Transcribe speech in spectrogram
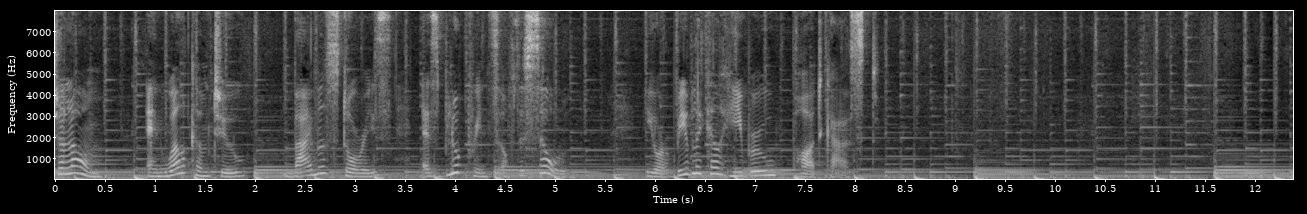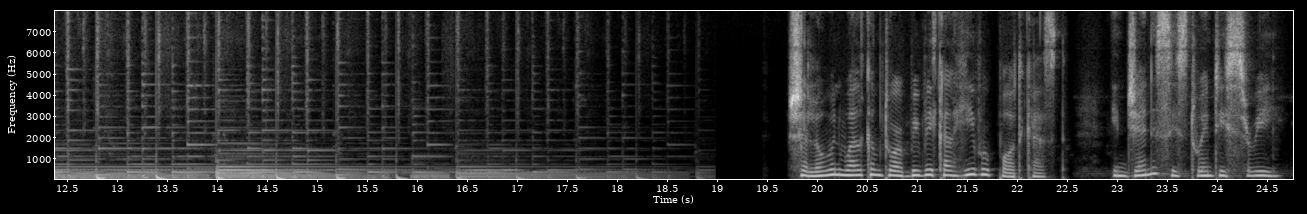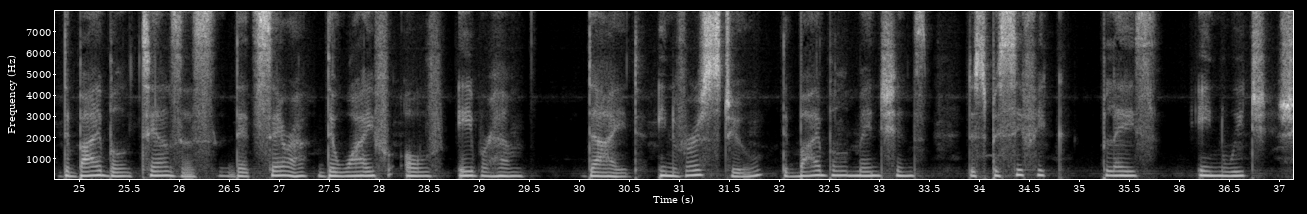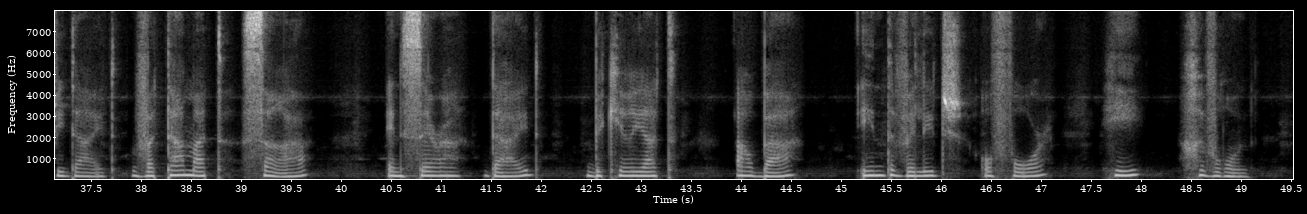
Shalom, and welcome to Bible Stories as Blueprints of the Soul, your Biblical Hebrew podcast. Shalom and welcome to our Biblical Hebrew podcast. In Genesis 23, the Bible tells us that Sarah, the wife of Abraham, died. In verse 2, the Bible mentions the specific place in which she died. Vatamat Sarah, and Sarah died Bekiryat Arba, in the village of Four, he Hebron.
